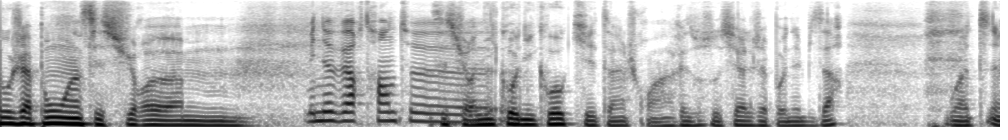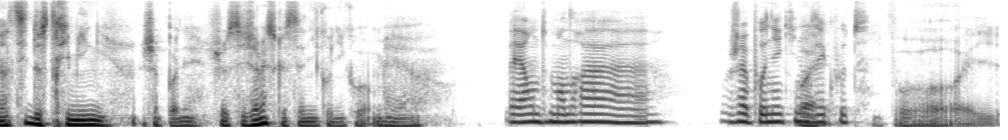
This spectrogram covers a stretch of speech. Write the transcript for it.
au Japon, hein, c'est sur, euh, Mais 9h30. euh, c'est sur Nico Nico qui est un, je crois, un réseau social japonais bizarre, ou un, site de streaming japonais. Je sais jamais ce que c'est Nico Nico, mais euh, ben, on demandera aux Japonais qui nous écoutent. il faut... il-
